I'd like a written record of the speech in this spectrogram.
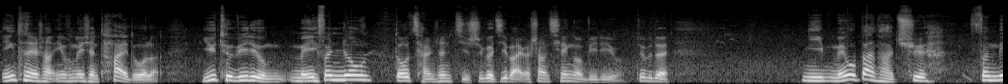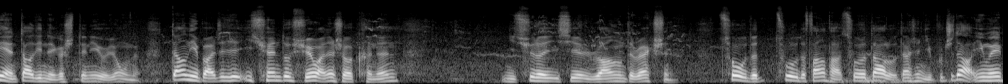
，internet 上 information 太多了。YouTube video 每分钟都产生几十个、几百个、上千个 video，对不对？你没有办法去分辨到底哪个是对你有用的。当你把这些一圈都学完的时候，可能你去了一些 wrong direction，错误的、错误的方法、错误的道路，但是你不知道，因为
